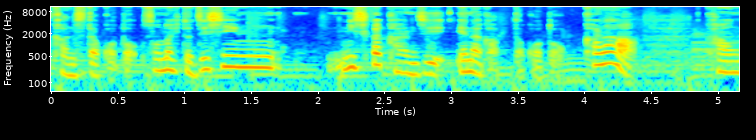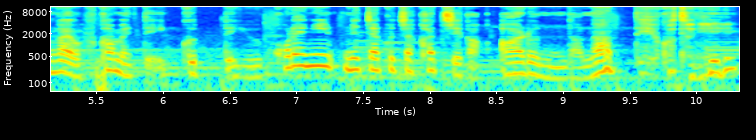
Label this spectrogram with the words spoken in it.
感じたことその人自身にしか感じえなかったことから考えを深めていくっていうこれにめちゃくちゃ価値があるんだなっていうことに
